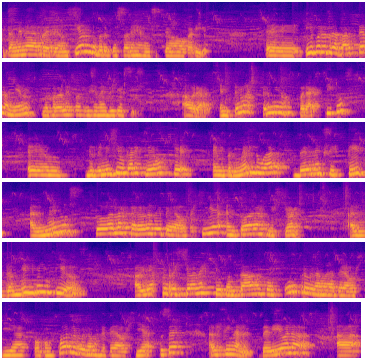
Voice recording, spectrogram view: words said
y también la retención de profesores en el sistema educativo. Eh, y por otra parte, también mejorar las condiciones de ejercicio. Ahora, en temas, términos prácticos, eh, desde el Educar creemos que, en primer lugar, deben existir al menos todas las carreras de pedagogía en todas las regiones. Al 2022, había regiones que contaban con un programa de pedagogía o con cuatro programas de pedagogía. Entonces, al final, debido a, la, a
